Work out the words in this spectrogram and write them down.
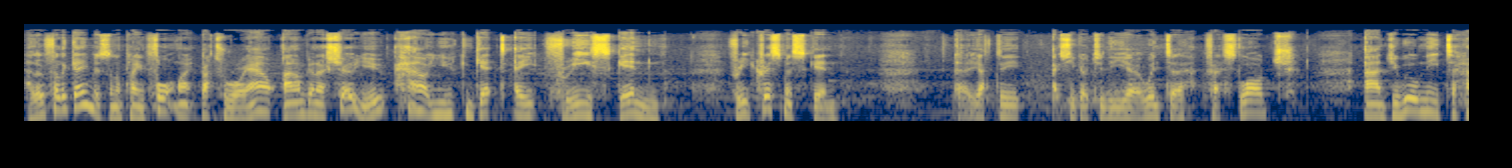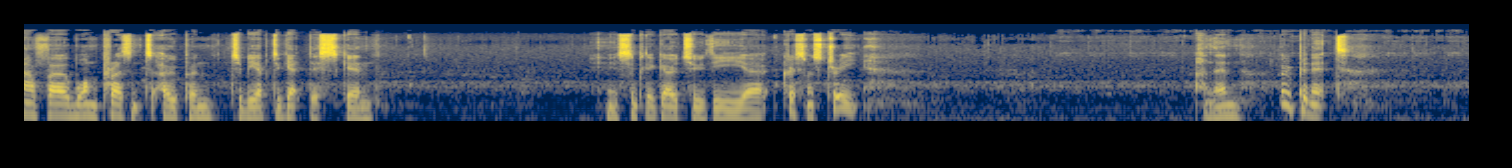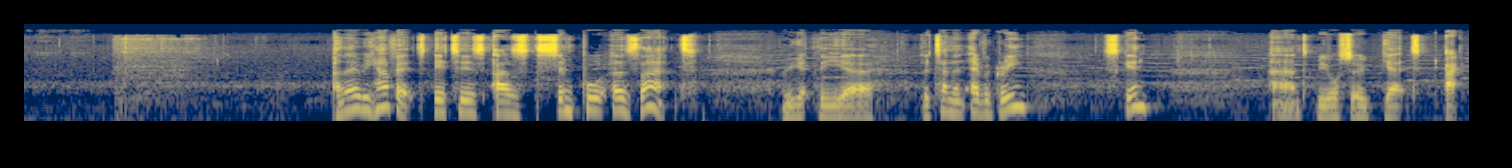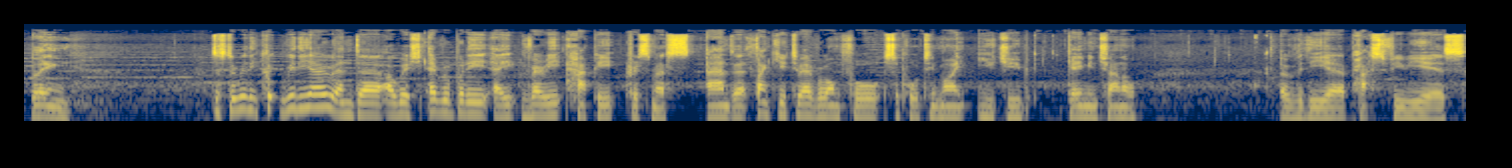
Hello fellow gamers and I'm playing Fortnite Battle Royale and I'm going to show you how you can get a free skin, free Christmas skin. Uh, you have to actually go to the uh, Winterfest Lodge and you will need to have uh, one present to open to be able to get this skin. You simply go to the uh, Christmas tree and then open it. And there we have it. It is as simple as that. We get the uh, Lieutenant Evergreen skin and we also get back bling. Just a really quick video and uh, I wish everybody a very happy Christmas and uh, thank you to everyone for supporting my YouTube gaming channel over the uh, past few years.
